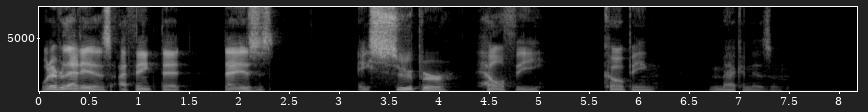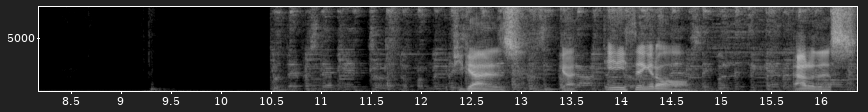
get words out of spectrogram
whatever that is, I think that that is a super healthy coping mechanism. If you guys got anything at all out of this,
